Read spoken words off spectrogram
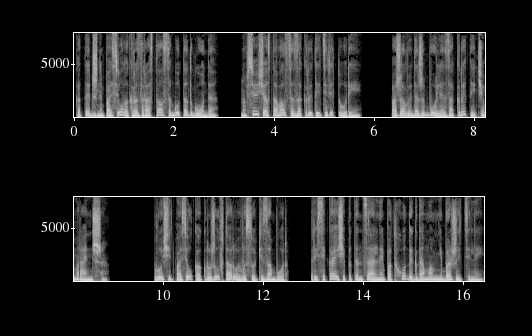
Коттеджный поселок разрастался год от года, но все еще оставался закрытой территорией, пожалуй, даже более закрытой, чем раньше. Площадь поселка окружил второй высокий забор, пресекающий потенциальные подходы к домам небожителей.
